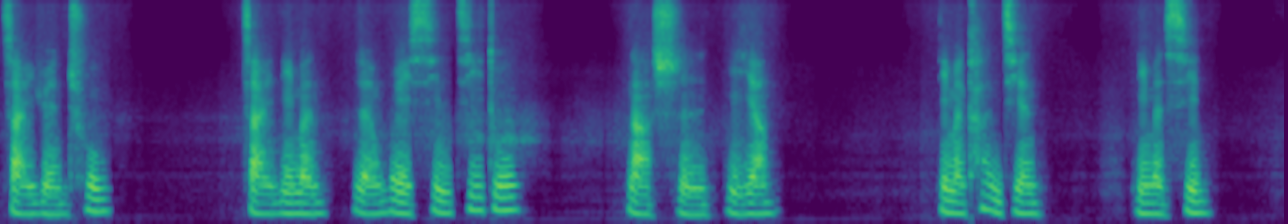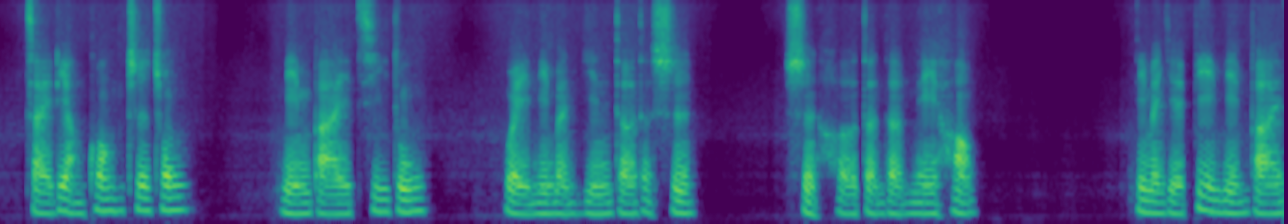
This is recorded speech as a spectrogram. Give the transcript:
在远处，在你们仍未信基督那时一样。你们看见，你们心，在亮光之中明白基督。为你们赢得的事是何等的美好！你们也必明白，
